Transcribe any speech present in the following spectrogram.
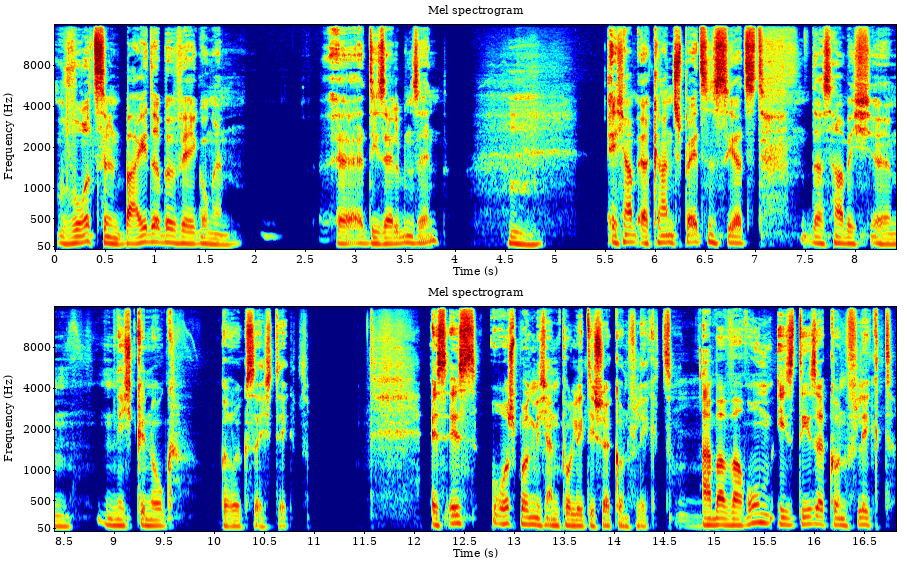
Wurzeln beider Bewegungen äh, dieselben sind. Hm. Ich habe erkannt, spätestens jetzt, das habe ich ähm, nicht genug berücksichtigt. Es ist ursprünglich ein politischer Konflikt. Aber warum ist dieser Konflikt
